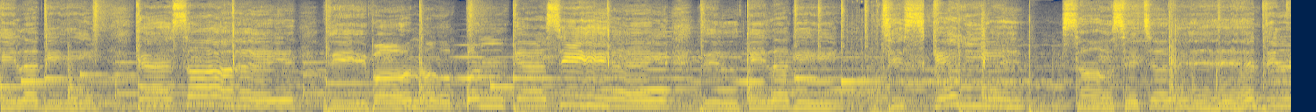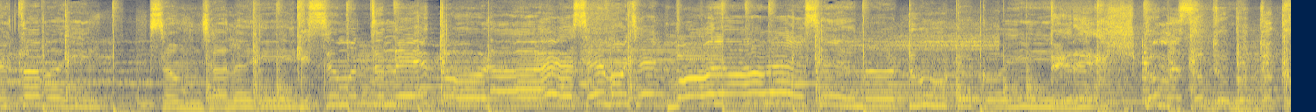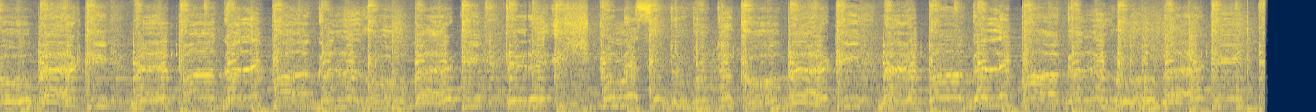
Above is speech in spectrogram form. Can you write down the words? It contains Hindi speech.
की लगी। कैसा है ये दीवानापन? कैसी है ये दिल की लगी? जिसके लिए साँसें चले दिल का वही समझा नहीं। किस्म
